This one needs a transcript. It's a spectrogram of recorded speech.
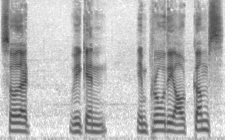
so that we can improve the outcomes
